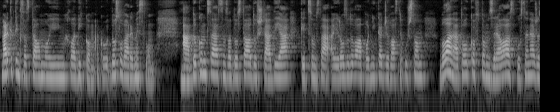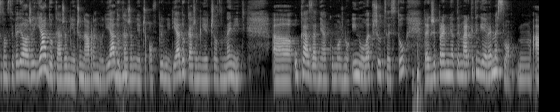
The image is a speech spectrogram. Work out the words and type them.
marketing sa stal mojím chlebíkom, ako doslova remeslom. A hm. dokonca som sa dostala do štádia, keď som sa aj rozhodovala podnikať, že vlastne už som bola natoľko v tom zrelá a skúsená, že som si vedela, že ja dokážem niečo navrhnúť, ja mhm. dokážem niečo ovplyvniť, ja dokážem niečo zmeniť uh, ukázať nejakú možno inú, lepšiu cestu. Takže pre mňa ten marketing je remeslo mm, a,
